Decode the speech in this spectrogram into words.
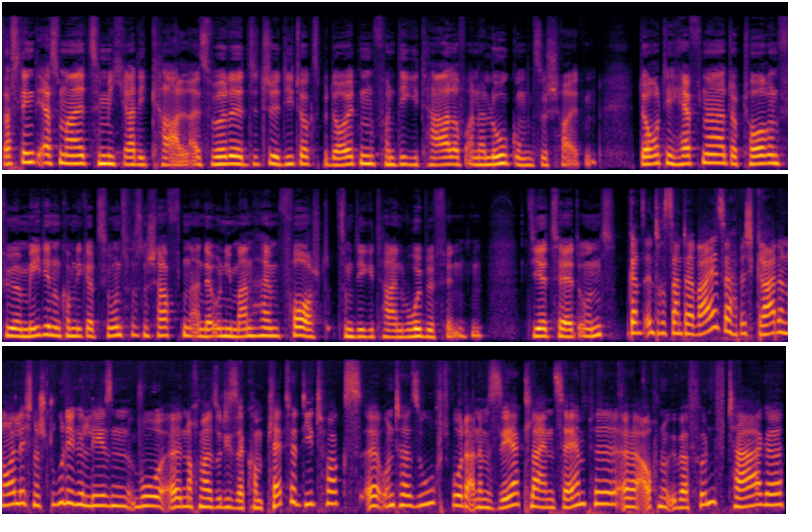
Das klingt erstmal ziemlich radikal, als würde Digital Detox bedeuten, von digital auf analog umzuschalten. Dorothy Heffner, Doktorin für Medien- und Kommunikationswissenschaften an der Uni Mannheim, forscht zum digitalen Wohlbefinden. Sie erzählt uns. Ganz interessanterweise habe ich gerade neulich eine Studie gelesen, wo äh, nochmal so dieser komplette Detox äh, untersucht wurde, an einem sehr kleinen Sample, äh, auch nur über fünf Tage.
